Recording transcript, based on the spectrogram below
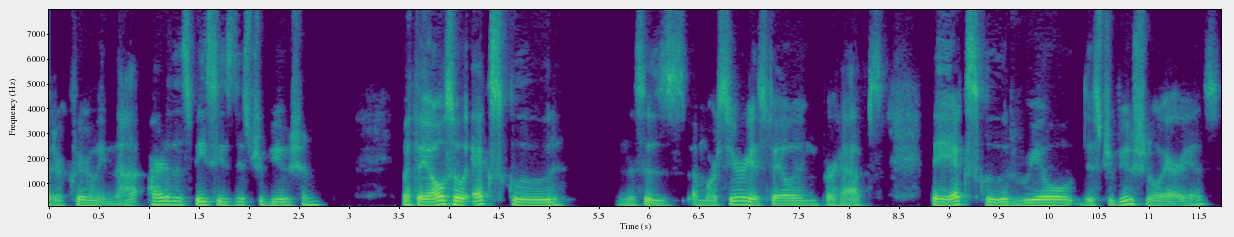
that are clearly not part of the species distribution, but they also exclude, and this is a more serious failing perhaps, they exclude real distributional areas.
